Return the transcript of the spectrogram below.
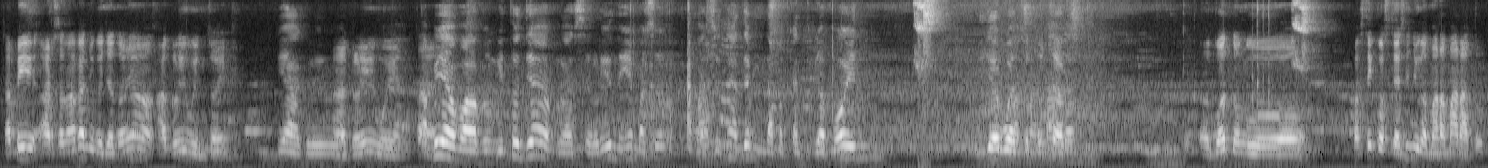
tapi Arsenal kan juga jatuhnya ugly win, coy. Ya, keliru. Ugly win. Tapi ya walaupun gitu dia berhasil ini maksud maksudnya dia mendapatkan tiga poin. Dia buat puncak. Eh, gua tunggu pasti Coach juga marah-marah tuh.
